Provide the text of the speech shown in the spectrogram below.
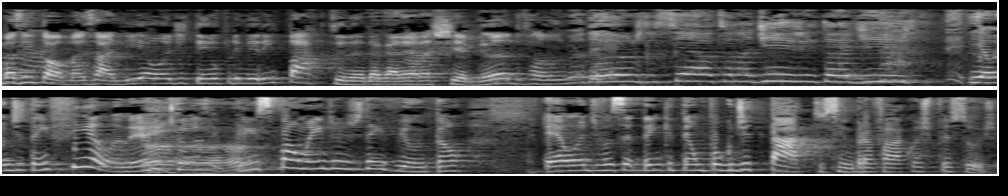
Mas então, mas ali é onde tem o primeiro impacto, né? Da galera chegando falando: Meu Deus do céu, tô na Disney, tô na Disney. E é onde tem fila, né? Então, assim, principalmente onde tem fila. Então, é onde você tem que ter um pouco de tato, assim, para falar com as pessoas.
